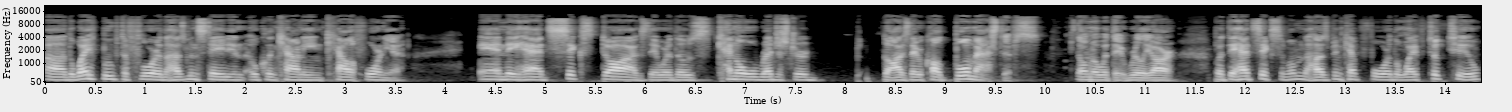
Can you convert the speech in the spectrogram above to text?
Uh, the wife moved to Florida. The husband stayed in Oakland County in California. And they had six dogs. They were those kennel registered dogs. They were called bull mastiffs. Don't know what they really are. But they had six of them. The husband kept four. The wife took two.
